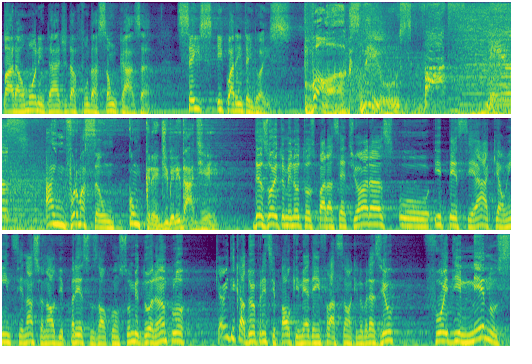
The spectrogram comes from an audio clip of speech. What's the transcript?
para uma unidade da Fundação Casa. 6 e 42. Vox News. Vox News. A informação com credibilidade. 18 minutos para 7 horas. O IPCA, que é o Índice Nacional de Preços ao Consumidor Amplo, que é o indicador principal que mede a inflação aqui no Brasil, foi de menos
